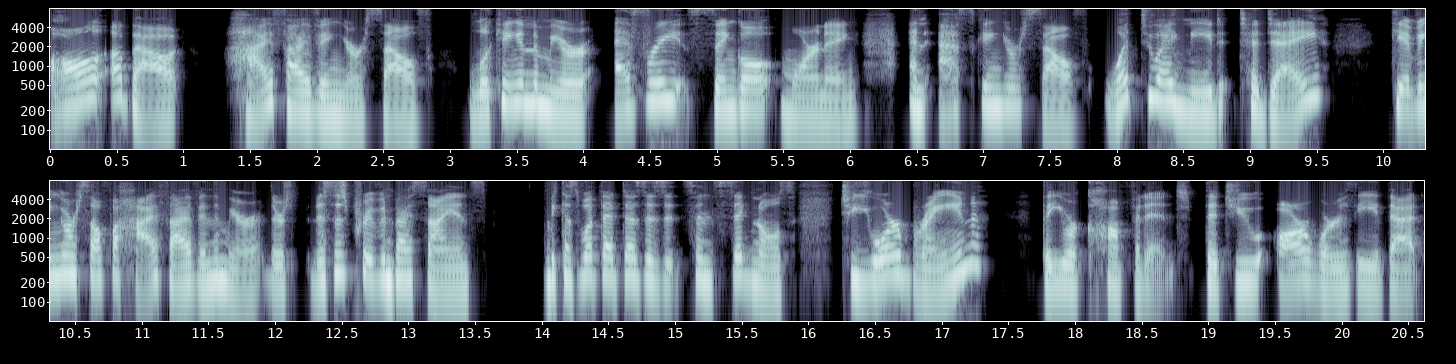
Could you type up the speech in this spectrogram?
all about high fiving yourself, looking in the mirror every single morning and asking yourself, what do I need today? Giving yourself a high five in the mirror. There's, this is proven by science because what that does is it sends signals to your brain that you're confident, that you are worthy, that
